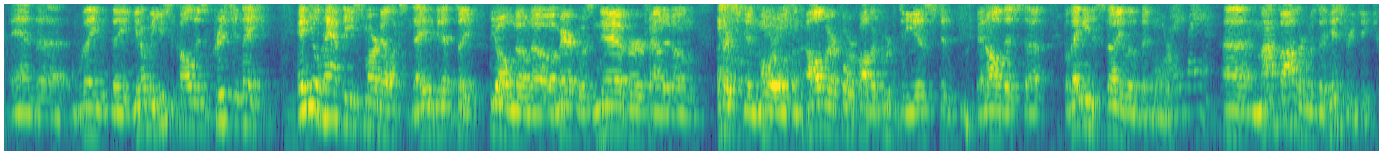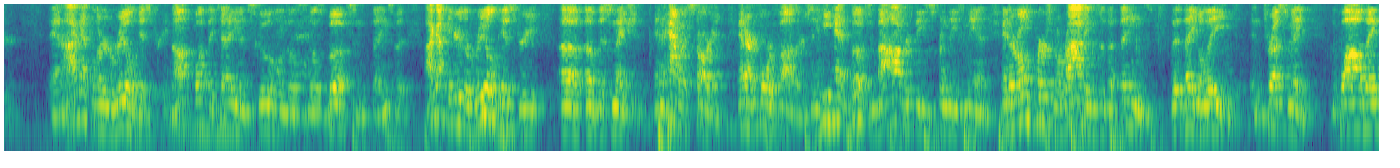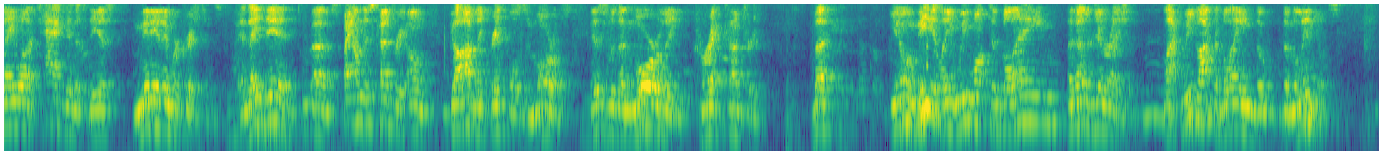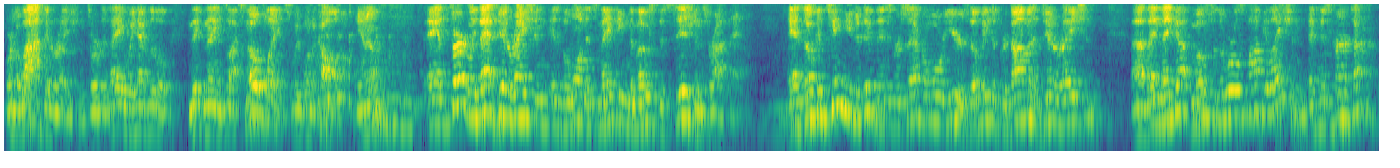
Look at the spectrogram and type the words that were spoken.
And uh, they, they, you know, we used to call this a Christian nation. And you'll have these smart alecks today that get up and say, you all know, no, America was never founded on Christian morals, and all of our forefathers were deists and, and all this stuff. Well, they need to study a little bit more. Amen. Uh, my father was a history teacher, and I got to learn real history, not what they tell you in school and those, those books and things, but I got to hear the real history of, of this nation and how it started and our forefathers. And he had books and biographies from these men and their own personal writings of the things that they believed. And trust me, while they may want to tag them as this, many of them were Christians. And they did uh, found this country on godly principles and morals. This was a morally correct country. But, you know, immediately we want to blame another generation. Like we'd like to blame the, the millennials or the Y generations, or today we have little nicknames like snowflakes we want to call them, you know? And certainly that generation is the one that's making the most decisions right now. And they'll continue to do this for several more years. They'll be the predominant generation. Uh, they make up most of the world's population at this current time.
